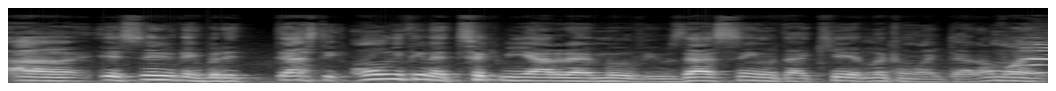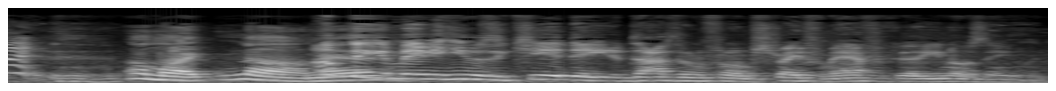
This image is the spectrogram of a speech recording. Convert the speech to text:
uh, it's anything. But it, that's the only thing that took me out of that movie was that scene with that kid looking like that. I'm like, What? I'm like, no, man. I'm thinking maybe he was a kid they adopted him from straight from Africa. You know, it's England.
